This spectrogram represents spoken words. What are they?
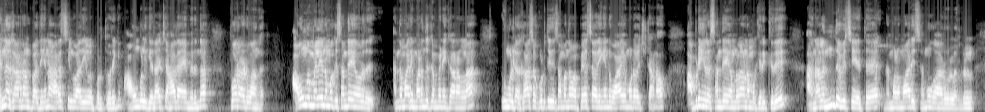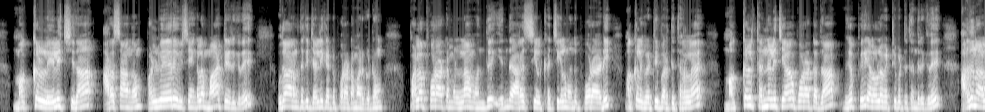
என்ன காரணம்னு பார்த்தீங்கன்னா அரசியல்வாதிகளை பொறுத்த வரைக்கும் அவங்களுக்கு ஏதாச்சும் ஆதாயம் இருந்தால் போராடுவாங்க. அவங்க மேலேயும் நமக்கு சந்தேகம் வருது. அந்த மாதிரி மருந்து கம்பெனிக்காரன்லாம் இவங்கள்ட்ட காசை கொடுத்து இது சம்மந்தமாக பேசாதீங்கன்னு வாயை மூட வச்சுட்டானோ அப்படிங்கிற சந்தேகம்லாம் நமக்கு இருக்குது. அதனால் இந்த விஷயத்தை நம்மளை மாதிரி சமூக ஆர்வலர்கள் மக்கள் எழுச்சி தான் அரசாங்கம் பல்வேறு விஷயங்களை மாற்றி இருக்குது உதாரணத்துக்கு ஜல்லிக்கட்டு போராட்டமாக இருக்கட்டும் பல போராட்டம் எல்லாம் வந்து எந்த அரசியல் கட்சிகளும் வந்து போராடி மக்களுக்கு வெற்றி பெற்று தரல. மக்கள் தன்னெழுச்சியாக போராட்டம் தான் மிகப்பெரிய அளவில் வெற்றி பெற்று தந்திருக்குது. அதனால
